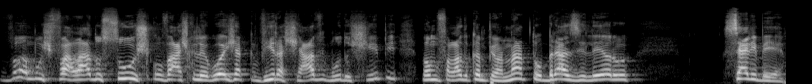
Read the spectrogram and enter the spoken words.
Vamos falar do susto o Vasco legou e já vira chave, muda o chip. Vamos falar do Campeonato Brasileiro Série B,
